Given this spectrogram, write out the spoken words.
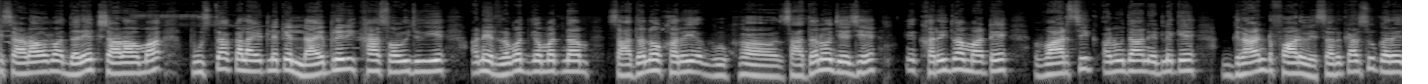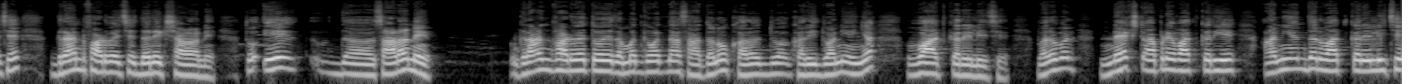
એ શાળાઓમાં, દરેક શાળાઓમાં પુસ્તકાલય એટલે કે લાઇબ્રેરી ખાસ હોવી જોઈએ. અને રમતગમતના સાધનો ખરી સાધનો જે છે એ ખરીદવા માટે વાર્ષિક અનુદાન એટલે કે ગ્રાન્ટ ફાળવે. સરકાર શું કરે છે? ગ્રાન્ટ ફાળવે છે દરેક શાળાને. તો એ શાળાને ગ્રાન્ટ ફાળવે તો એ રમતગમતના સાધનો ખરીદવા, ખરીદવાની અહીંયા વાત કરેલી છે. બરાબર? નેક્સ્ટ આપણે વાત કરીએ, આની અંદર વાત કરેલી છે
